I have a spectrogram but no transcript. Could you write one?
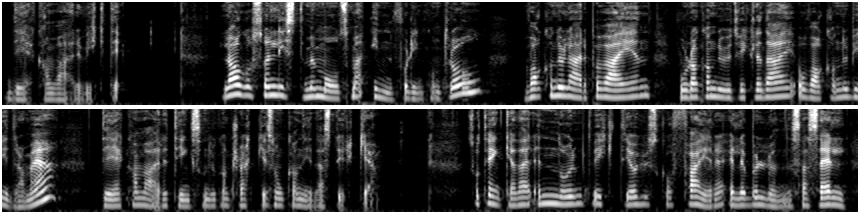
det kan være viktig. Lag også en liste med mål som er innenfor din kontroll. Hva kan du lære på veien, hvordan kan du utvikle deg, og hva kan du bidra med? Det kan være ting som du kan tracke, som kan gi deg styrke så tenker jeg det er enormt viktig å huske å feire eller belønne seg selv.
